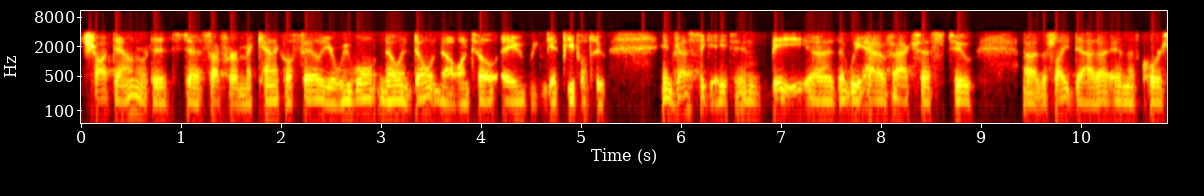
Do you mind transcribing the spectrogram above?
shot down or uh, suffer a mechanical failure? We won't know and don't know until A, we can get people to investigate, and B, uh, that we have access to uh, the flight data and, of course,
